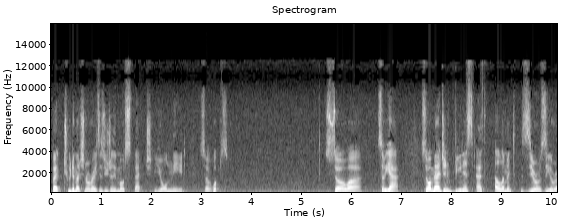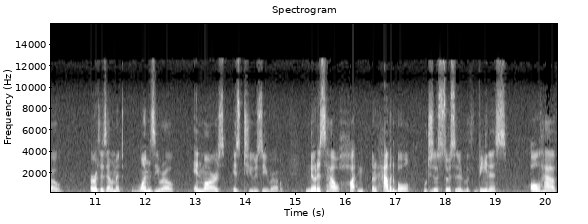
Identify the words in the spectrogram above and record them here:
But two-dimensional arrays is usually the most that you'll need. So, whoops. So, uh, so yeah. So imagine Venus as element 0, 0, Earth is element 1, 0, and Mars is 2, 0. Notice how hot and uninhabitable, which is associated with Venus, all have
